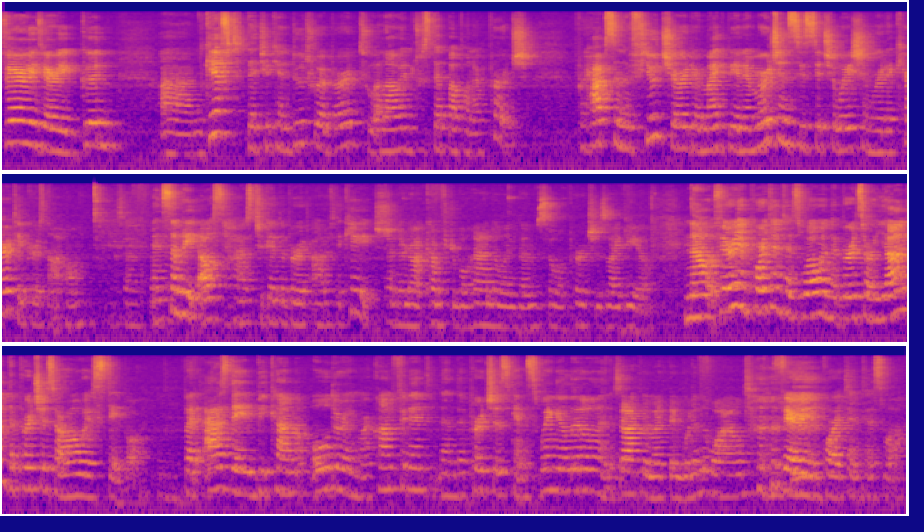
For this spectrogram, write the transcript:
very, very good um, gift that you can do to a bird to allow him to step up on a perch. Perhaps in the future there might be an emergency situation where the caretaker is not home Exactly. and somebody else has to get the bird out of the cage. And they're not comfortable handling them, so a perch is ideal. Now, very important as well, when the birds are young, the perches are always stable. Mm-hmm. But as they become older and more confident, then the perches can swing a little and Exactly like they would in the wild. very important as well.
